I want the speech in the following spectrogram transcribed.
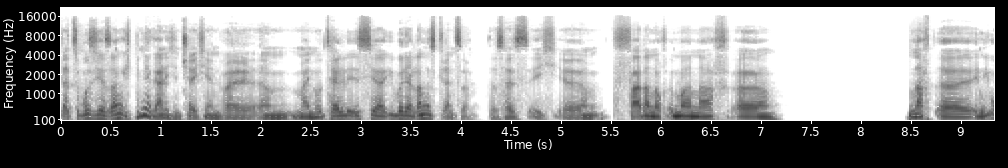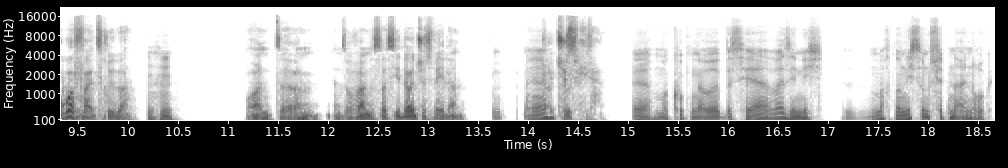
Dazu muss ich ja sagen, ich bin ja gar nicht in Tschechien, weil ähm, mein Hotel ist ja über der Landesgrenze. Das heißt, ich ähm, fahre dann auch immer nach, äh, nach äh, in die Oberpfalz rüber. Mhm. Und ähm, insofern ist das hier deutsches WLAN. Ja, deutsches gut. WLAN. Ja, mal gucken, aber bisher weiß ich nicht. Macht noch nicht so einen fitten Eindruck.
